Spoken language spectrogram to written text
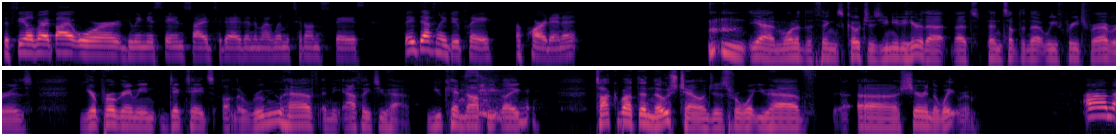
the field right by, or do we need to stay inside today? Then am I limited on space? They definitely do play a part in it. yeah, and one of the things, coaches, you need to hear that. That's been something that we've preached forever. Is your programming dictates on the room you have and the athletes you have. You cannot be like. talk about then those challenges for what you have uh, sharing the weight room. Um,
